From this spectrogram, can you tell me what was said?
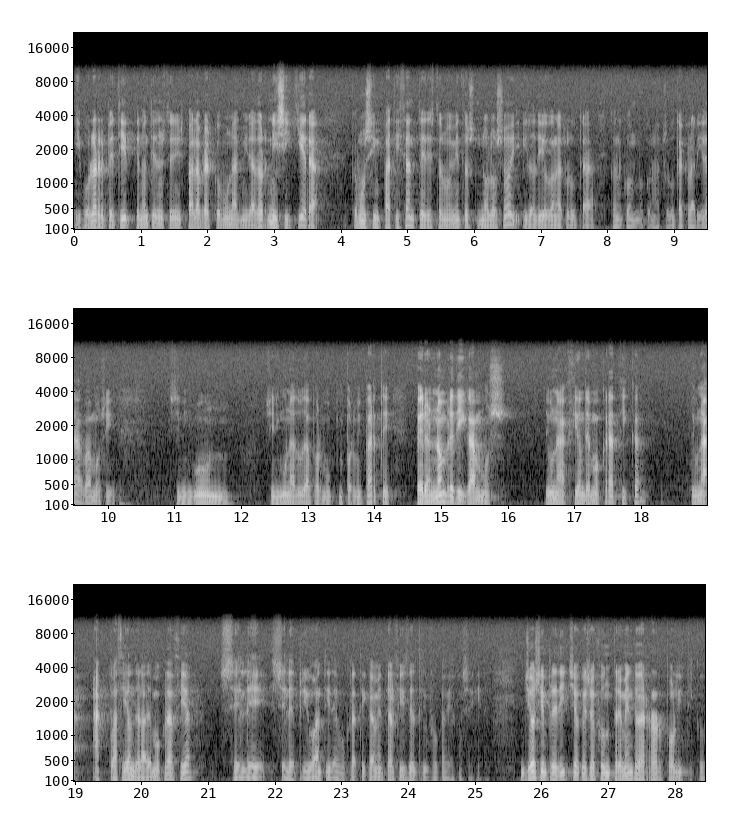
Y vuelvo a repetir que no entienden ustedes mis palabras como un admirador, ni siquiera como un simpatizante de estos movimientos, no lo soy, y lo digo con absoluta, con, absoluta claridad, vamos, sin, sin, ningún, sin ninguna duda por, por mi parte, pero en nombre, digamos, de una acción democrática, de una actuación de la democracia, se le, se le privó antidemocráticamente al FIS del triunfo que había conseguido. Yo siempre he dicho que eso fue un tremendo error político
